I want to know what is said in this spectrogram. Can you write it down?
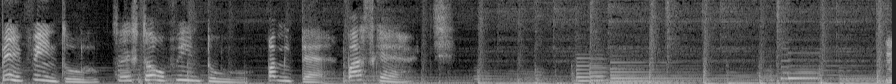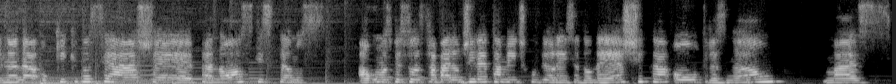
Bem-vindo! Você está ouvindo Pamité Basquete. Fernanda, o que, que você acha é, para nós que estamos Algumas pessoas trabalham diretamente com violência doméstica, outras não, mas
